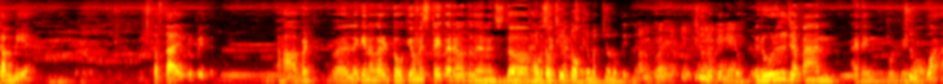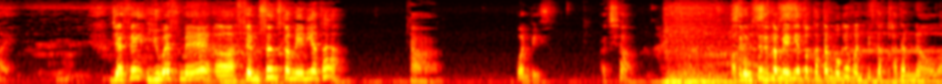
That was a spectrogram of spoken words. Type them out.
कम भी है। सस्ता है रुपये से हाँ बट लेकिन अगर टोक्यो में स्टे कर रहे हो तो then it's the most Tokyo Tokyo में क्यों रुकेंगे? हम क्यों टोक्यो क्यों में रुकेंगे रुकेंगे? Tokyo rural Japan I think would be क्यों? मोर व्हाई जैसे यूएस में सिम्पसन्स का मेनिया था। हाँ हाँ। वन पीस अच्छा। और का मेनिया तो खत्म हो गया वन पीस का खत्म ना होगा।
